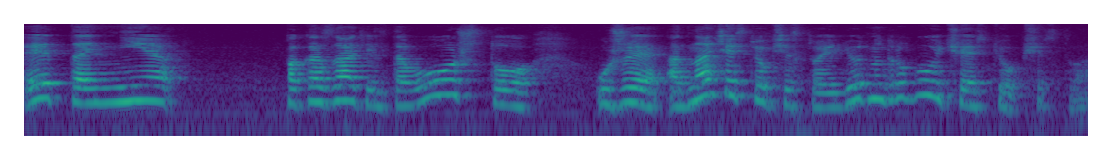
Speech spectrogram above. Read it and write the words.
это не показатель того, что уже одна часть общества идет на другую часть общества?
